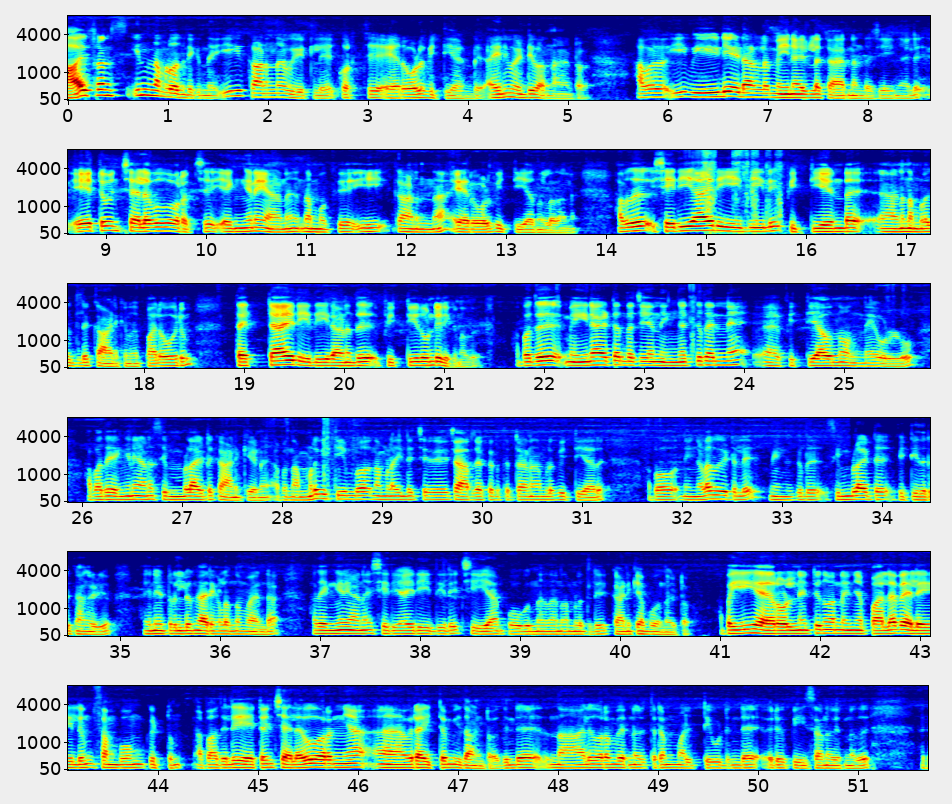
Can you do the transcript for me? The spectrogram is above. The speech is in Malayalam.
ഹായ് ഫ്രണ്ട്സ് ഇന്ന് നമ്മൾ വന്നിരിക്കുന്നത് ഈ കാണുന്ന വീട്ടിൽ കുറച്ച് എയറോൾ വിറ്റിയാണ്ട് അതിന് വേണ്ടി വന്നതാണ് കേട്ടോ. അപ്പോൾ ഈ വീഡിയോ ഇടാനുള്ള മെയിനായിട്ടുള്ള കാരണം എന്താ വെച്ച് കഴിഞ്ഞാൽ ഏറ്റവും ചിലവ് കുറച്ച് എങ്ങനെയാണ് നമുക്ക് ഈ കാണുന്ന എയറോൾ ഫിറ്റ് ചെയ്യുക എന്നുള്ളതാണ്. അപ്പോൾ അത് ശരിയായ രീതിയിൽ ഫിറ്റ് ചെയ്യേണ്ട ആണ് നമ്മൾ ഇതിൽ കാണിക്കുന്നത്. പലരും തെറ്റായ രീതിയിലാണ് ഇത് ഫിറ്റ് ചെയ്തുകൊണ്ടിരിക്കുന്നത്. അപ്പോൾ അത് മെയിനായിട്ട് എന്താ ചെയ്യുക നിങ്ങൾക്ക് തന്നെ ഫിറ്റ് ചെയ്യാവുന്ന ഒന്നേ ഉള്ളൂ. അപ്പോൾ അത് എങ്ങനെയാണ് സിമ്പിളായിട്ട് കാണിക്കുകയാണ് അപ്പോൾ നമ്മൾ ഫിറ്റ് ചെയ്യുമ്പോൾ നമ്മൾ അതിന്റെ ചെറിയ ചാർജൊക്കെ എടുത്തിട്ടാണ് നമ്മൾ ഫിറ്റ് ചെയ്യാറ്. അപ്പോൾ നിങ്ങളെ വീട്ടിൽ നിങ്ങൾക്കിത് സിമ്പിളായിട്ട് ഫിറ്റ് ചെയ്തെടുക്കാൻ കഴിയും. അതിന് ഡ്രില്ലും കാര്യങ്ങളൊന്നും വേണ്ട. അതെങ്ങനെയാണ് ശരിയായ രീതിയിൽ ചെയ്യാൻ പോകുന്നതെന്നാണ് നമ്മളിതിൽ കാണിക്കാൻ പോകുന്നത് കേട്ടോ. അപ്പോൾ ഈ ഹെയർ ഓയിൽ നെറ്റ് എന്ന് പറഞ്ഞു കഴിഞ്ഞാൽ പല വിലയിലും സംഭവം കിട്ടും. അപ്പോൾ അതിൽ ഏറ്റവും ചിലവ് കുറഞ്ഞ ഒരു ഐറ്റം ഇതാണ് കേട്ടോ ഇതിന്റെ നാല് പുറം വരുന്ന ഒരു തരം മൾട്ടിവുഡിന്റെ ഒരു പീസാണ് വരുന്നത്.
